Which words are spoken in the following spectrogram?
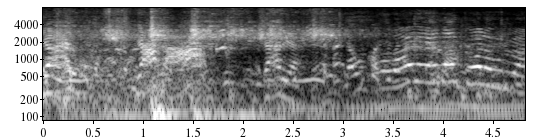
யார் யாரா யார் கோல விடுவா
